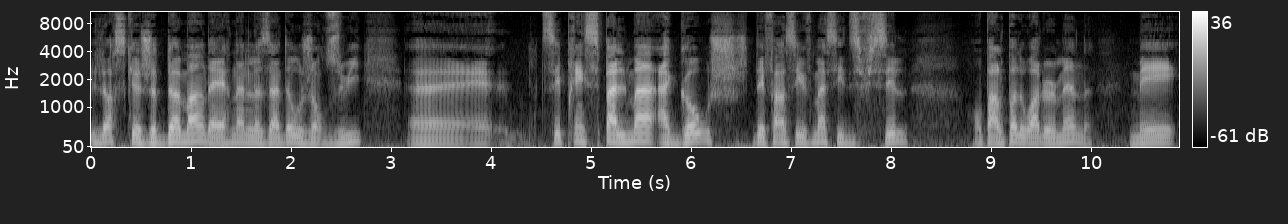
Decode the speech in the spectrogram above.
lorsque je demande à Hernan Lozada aujourd'hui, euh, c'est principalement à gauche, défensivement, c'est difficile. On parle pas de Waterman, mais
